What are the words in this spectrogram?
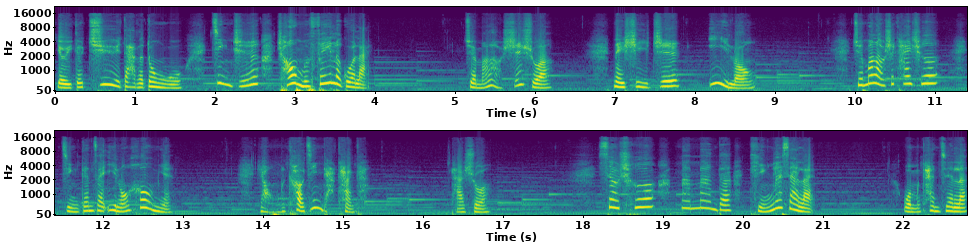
有一个巨大的动物径直朝我们飞了过来。卷毛老师说。那是一只翼龙。卷毛老师开车紧跟在翼龙后面，让我们靠近点看看。他说：“校车慢慢的停了下来，我们看见了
